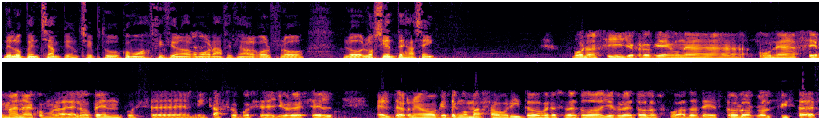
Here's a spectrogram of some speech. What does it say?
del Open Championship. Tú como aficionado, como gran aficionado al golf, lo, lo, sientes así. Bueno, sí, yo creo que una, una semana como la del Open, pues eh, en mi caso, pues eh, yo creo que es el, el torneo que tengo más favorito, pero sobre todo yo creo que todos los jugadores, todos los golfistas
